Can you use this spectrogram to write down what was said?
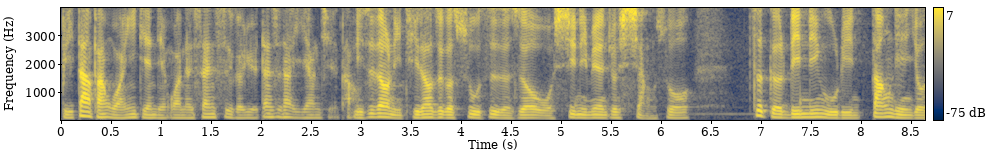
比大盘晚一点点，晚了三四个月，但是它一样解套。你知道，你提到这个数字的时候，我心里面就想说，这个零零五零当年有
